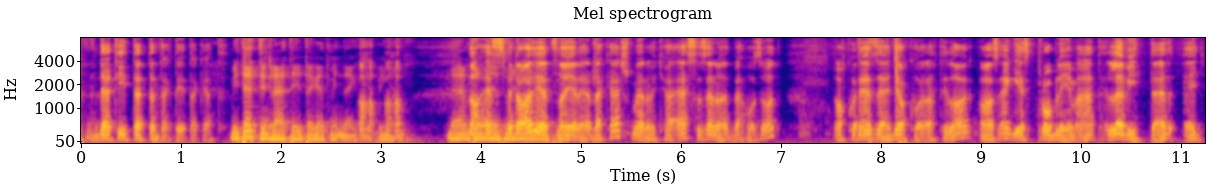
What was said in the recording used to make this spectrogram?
De ti tettetek téteket. Mi tettünk rá téteket mindenképp, aha, igen. Aha. De nem Na, tudom, ez, ez például azért nagyon érdekes, mert hogyha ezt az elemet behozod, akkor ezzel gyakorlatilag az egész problémát levitted egy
